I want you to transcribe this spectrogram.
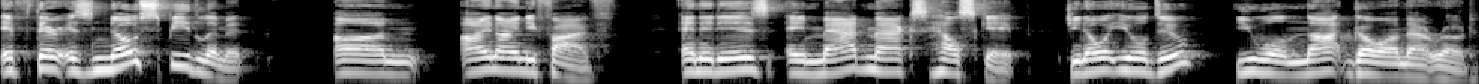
If there is no speed limit on I 95 and it is a Mad Max hellscape, do you know what you will do? You will not go on that road.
